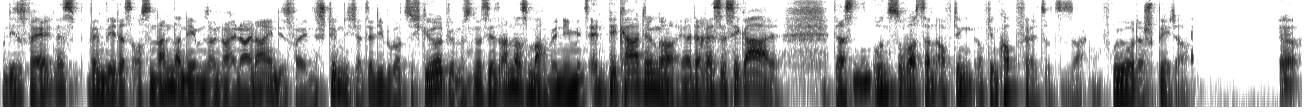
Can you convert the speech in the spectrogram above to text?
Und dieses Verhältnis, wenn wir das auseinandernehmen, sagen, nein, nein, nein, dieses Verhältnis stimmt nicht, hat der liebe Gott sich gehört, wir müssen das jetzt anders machen, wir nehmen jetzt NPK-Dünger, ja, der Rest ist egal. Dass mhm. uns sowas dann auf den, auf den Kopf fällt sozusagen, früher oder später. Ja,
